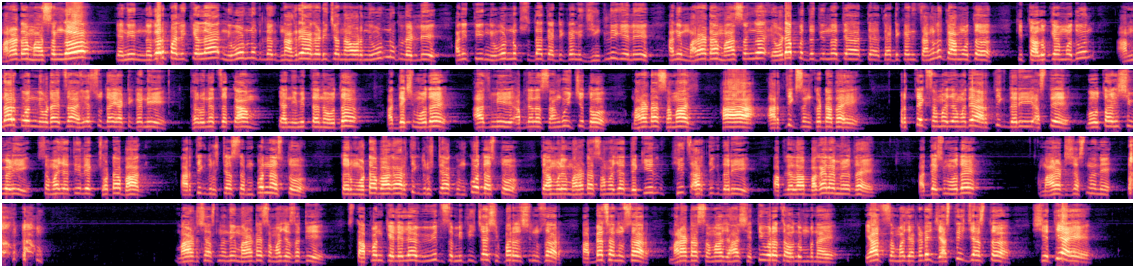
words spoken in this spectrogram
मराठा महासंघ यांनी नगरपालिकेला निवडणूक नागरी आघाडीच्या नावावर निवडणूक लढली आणि ती निवडणूक सुद्धा त्या ठिकाणी जिंकली गेली आणि मराठा महासंघ एवढ्या पद्धतीनं त्या त्या त्या ठिकाणी चांगलं काम होतं की तालुक्यामधून आमदार कोण निवडायचा हे सुद्धा या ठिकाणी ठरवण्याचं काम या निमित्तानं होतं. अध्यक्ष महोदय आज मी आपल्याला सांगू इच्छितो मराठा समाज हा आर्थिक संकटात आहे. प्रत्येक समाजामध्ये आर्थिक दरी असते. बहुतांशी वेळी समाजातील एक छोटा भाग आर्थिकदृष्ट्या संपन्न असतो. तर मोठा भाग आर्थिकदृष्ट्या कुमकोत असतो. त्यामुळे मराठा समाजात देखील हीच आर्थिक दरी आपल्याला बघायला मिळत आहे. अध्यक्ष महोदय महाराष्ट्र शासनाने महाराष्ट्र शासनाने मराठा समाजासाठी स्थापन केलेल्या विविध समितीच्या शिफारशीनुसार अभ्यासानुसार मराठा समाज हा शेतीवरच अवलंबून आहे. याच समाजाकडे जास्तीत जास्त शेती आहे.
